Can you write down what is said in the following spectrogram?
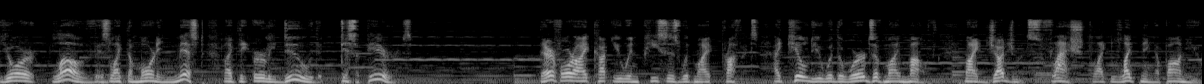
Your love is like the morning mist, like the early dew that disappears. Therefore I cut you in pieces with my prophets. I killed you with the words of my mouth. My judgments flashed like lightning upon you.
